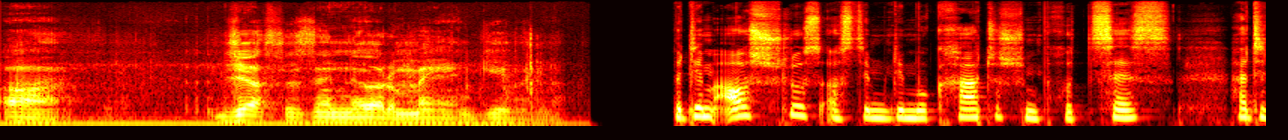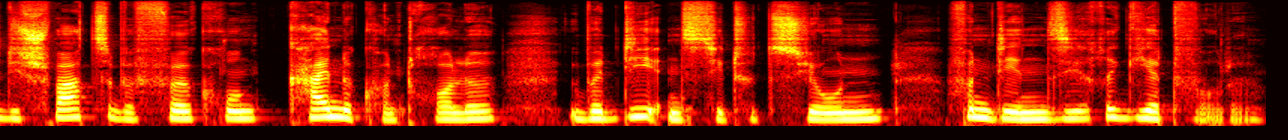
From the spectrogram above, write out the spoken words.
uh, justice than the other man giving them. Mit dem Ausschluss aus dem demokratischen Prozess hatte die schwarze Bevölkerung keine Kontrolle über die Institutionen, von denen sie regiert wurde.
